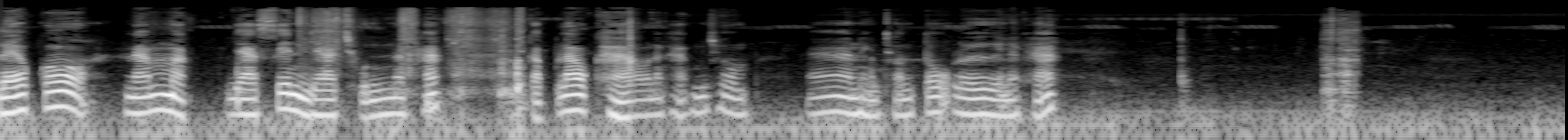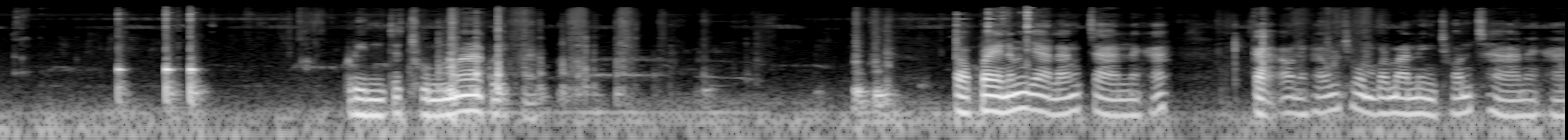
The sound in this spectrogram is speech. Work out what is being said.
แล้วก็น้ำหมักยาเส้นยาฉุนนะคะ กับเหล้าขาวนะคะคุณผู้ชมอ่าหนึ่งช้อนโต๊ะเลยนะคะ กลิ่นจะฉุนมากเลยค่ะ ต่อไปน้ำยาล้างจานนะคะกะเอานะคะคุณผู้ชมประมาณหนึ่งช้อนชานะคะ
